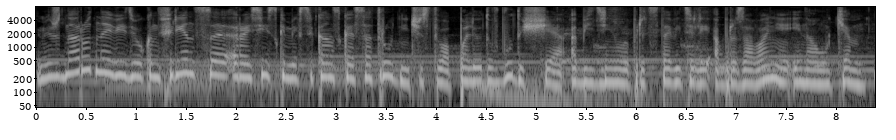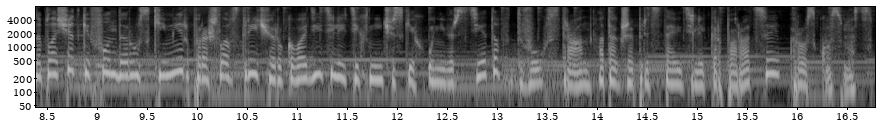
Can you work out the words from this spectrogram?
Международная видеоконференция «Российско-мексиканское сотрудничество. Полет в будущее» объединила представителей образования и науки. На площадке фонда «Русский мир» прошла встреча руководителей технических университетов двух стран, а также представителей корпорации «Роскосмос».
